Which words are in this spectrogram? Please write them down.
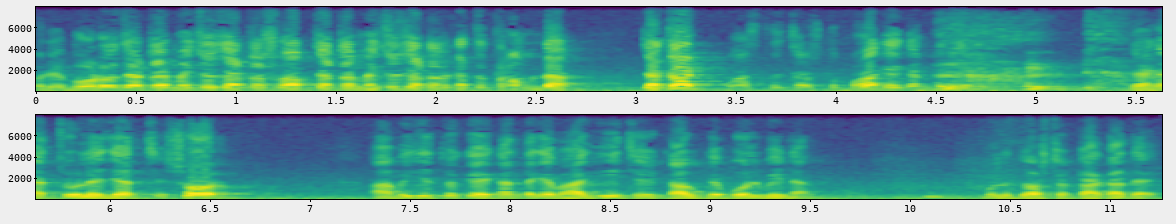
ওরে বড় জাটা মেচো জাটা, সব জাটা মেচো জাটার কাছে থামডা জাকাট পাঁচতে চাষতে ভাগ এখান থেকে। ঢ্যাঙা চলে যাচ্ছে, শোন, আমি যে তোকে এখান থেকে ভাগিয়েছি, কাউকে বলবি না। বলে দশটা টাকা দেয়।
